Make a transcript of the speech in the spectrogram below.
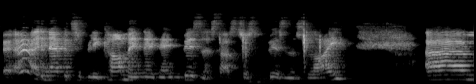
uh, inevitably come in, in in business. That's just business life. Um,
